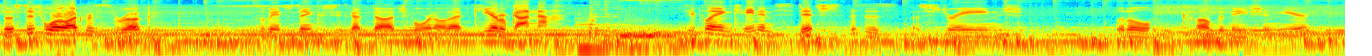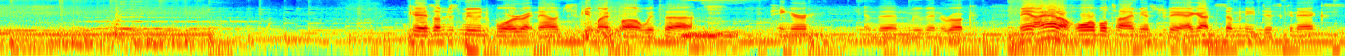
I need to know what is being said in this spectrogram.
So Stitch Warlock versus Rook. This will be interesting because she's got Dodge 4 and all that. Kirgana! Is he playing Kanan Stitch? This is a strange little combination here. Okay, so I'm just moving board right now. Just get my font with uh, Pinger and then move in Rook. Man, I had a horrible time yesterday. I got so many disconnects.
